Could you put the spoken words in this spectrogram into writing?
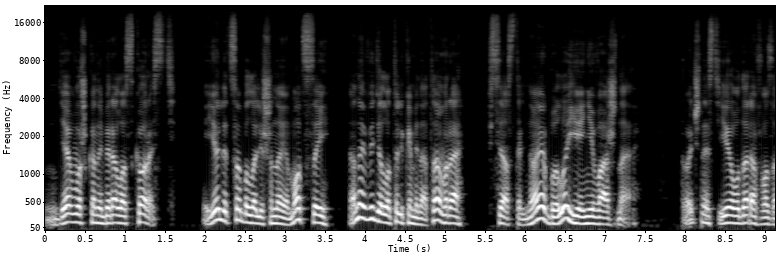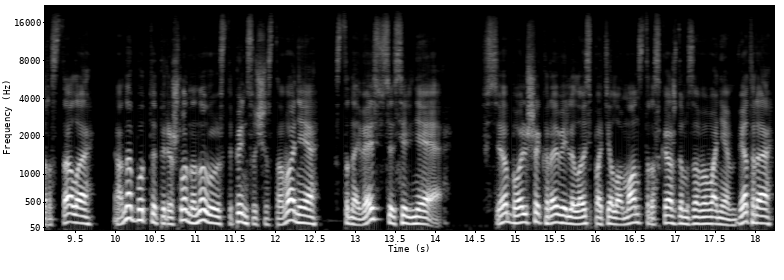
Девушка набирала скорость. Её лицо было лишено эмоций, она видела только Минотавра, всё остальное было ей неважно. Точность её ударов возрастала, она будто перешла на новую ступень существования, становясь всё сильнее. Всё больше крови лилось по телу монстра с каждым завыванием ветра,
